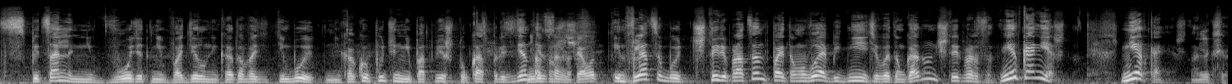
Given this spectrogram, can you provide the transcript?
специально не вводит, не вводил, никогда вводить не будет. Никакой Путин не подпишет указ президента Никита о том, что а вот... инфляция будет 4%, поэтому вы обеднеете в этом году на 4%. Нет, конечно. Нет, конечно, Алексей.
